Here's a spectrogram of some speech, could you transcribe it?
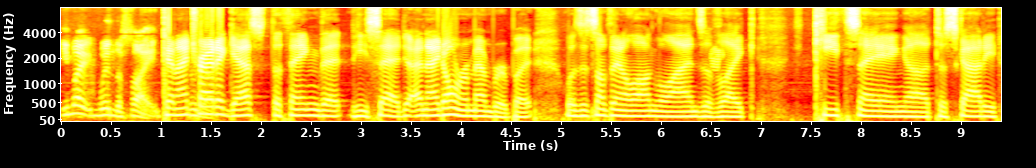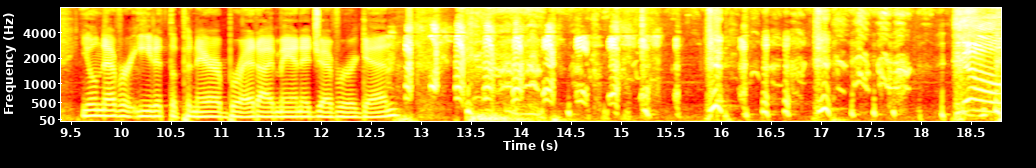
He might win the fight. Can I try to guess the thing that he said? And I don't remember, but was it something along the lines of like Keith saying uh, to Scotty, "You'll never eat at the Panera bread I manage ever again"? no,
